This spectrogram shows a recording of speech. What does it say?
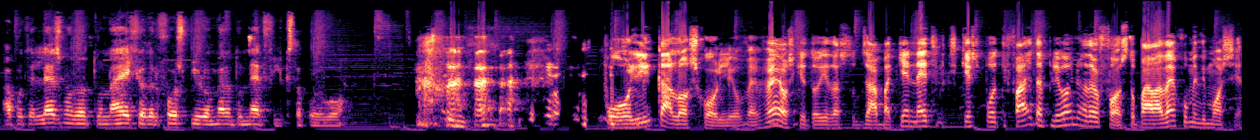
αποτελέσματα του να έχει ο αδερφός πληρωμένο του Netflix, θα πω εγώ. Πολύ καλό σχόλιο, βεβαίως και το είδα στο τζάμπα και Netflix και Spotify τα πληρώνει ο αδερφός. Το παραδέχομαι δημόσια.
